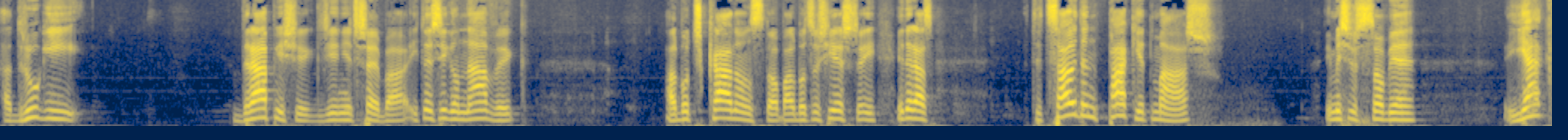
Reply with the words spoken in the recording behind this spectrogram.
a drugi drapie się gdzie nie trzeba, i to jest jego nawyk, albo czka non-stop, albo coś jeszcze. I, I teraz ty cały ten pakiet masz i myślisz sobie, jak,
